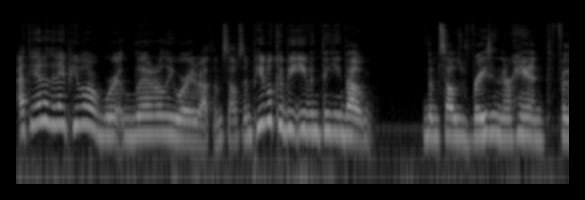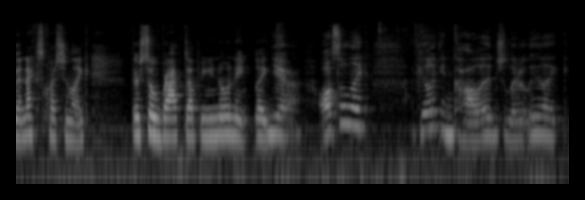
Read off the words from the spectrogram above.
at the end of the day, people are wor- literally worried about themselves, and people could be even thinking about themselves raising their hand for the next question. Like, they're so wrapped up, and you know what I mean? Like, Yeah. Also, like, I feel like in college, literally, like,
